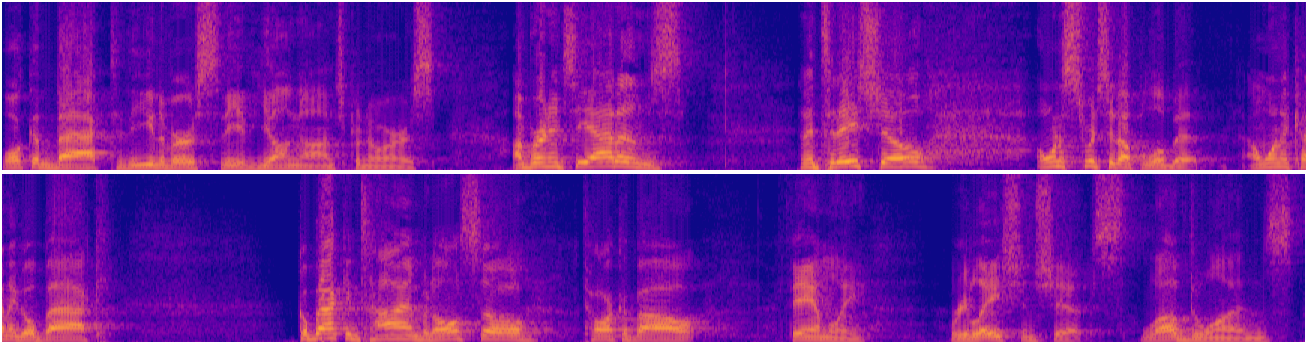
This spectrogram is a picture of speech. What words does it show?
Welcome back to the University of Young Entrepreneurs. I'm Brandon T. Adams, and in today's show, I want to switch it up a little bit. I want to kind of go back, go back in time, but also talk about family, relationships, loved ones,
